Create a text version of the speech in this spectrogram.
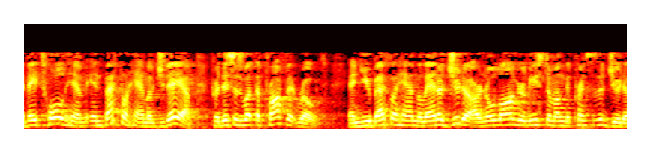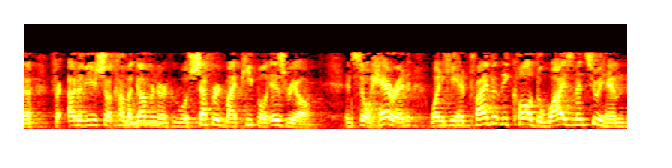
And they told him, In Bethlehem of Judea, for this is what the prophet wrote. And you, Bethlehem, the land of Judah, are no longer least among the princes of Judah, for out of you shall come a governor who will shepherd my people Israel. And so Herod, when he had privately called the wise men to him,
